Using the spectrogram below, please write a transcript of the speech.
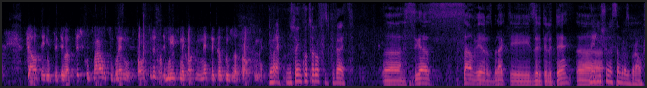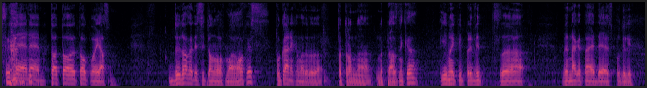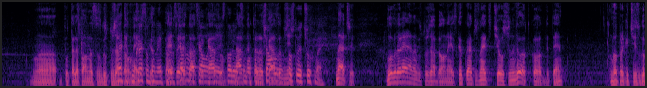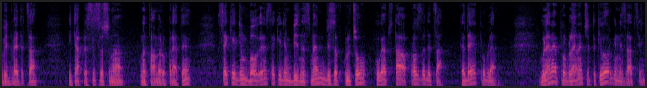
цялата инициатива. Всичко това е осигурено от спонсори. Ние сме ходили непрекъснато да просиме. Добре, господин Куцаров, заповядайте. А, сега сам вие разбрахте и зрителите. Не, нищо не съм разбрал. Сега Не, не, то, то е толкова ясно. Дойдоха действително в моя офис, поканиха ме да бъда патрон на, на празника, имайки предвид а, веднага тая идея споделих а, по телефона с госпожа Дайте Белнейска. конкретно да не Ето, преразказвам ви цялата казвам. история от самото начало, защото нищо. я чухме. Значи, благодарение на госпожа Белнейска, която знаете, че е осиновила такова дете, въпреки че изгуби две деца, и тя присъстваше на, на това мероприятие, всеки един българин, всеки един бизнесмен би се включил, когато става въпрос за деца. Къде е проблем? Големият проблем е, че такива организации,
